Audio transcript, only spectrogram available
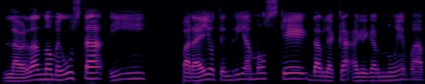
la verdad no me gusta y para ello tendríamos que darle acá, agregar nueva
